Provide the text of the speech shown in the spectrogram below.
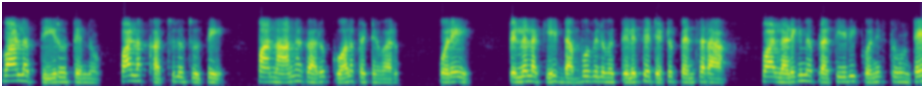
వాళ్ళ తీరు తెన్ను వాళ్ళ ఖర్చులు చూసి మా నాన్నగారు గోల పెట్టేవారు. ఒరే పిల్లలకి డబ్బు విలువ తెలిసేటట్టు పెంచరా? వాళ్ళు అడిగిన ప్రతిదీ కొనిస్తూ ఉంటే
